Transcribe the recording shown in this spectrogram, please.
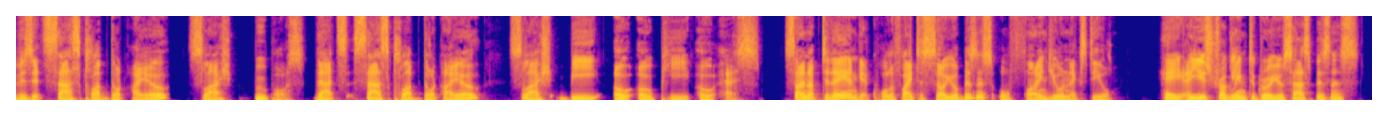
visit saasclub.io slash boopos. That's saasclub.io slash B O O P O S. Sign up today and get qualified to sell your business or find your next deal. Hey, are you struggling to grow your SaaS business?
